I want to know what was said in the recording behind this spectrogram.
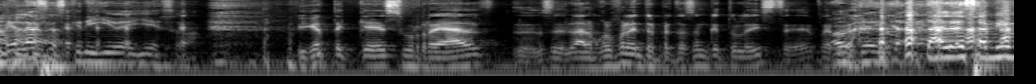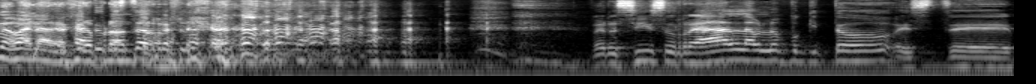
¿Quién las escribe y eso? Fíjate que es surreal. o sea, a lo mejor fue la interpretación que tú le diste, ¿eh? pero Ok, ta- tal vez a mí me van a dejar pronto. Pero sí, surreal habla un poquito este,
